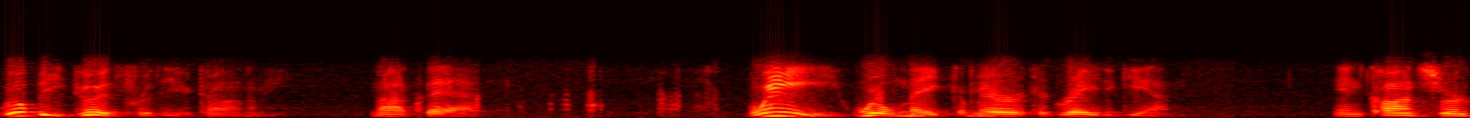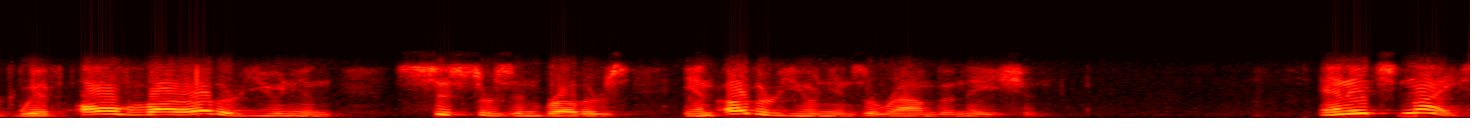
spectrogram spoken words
We'll be good for the economy, not bad. We will make America great again in concert with all of our other union sisters and brothers in other unions around the nation. And it's nice,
